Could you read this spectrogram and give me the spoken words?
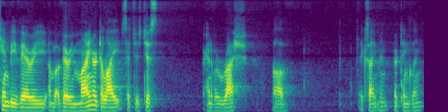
can be very um, a very minor delight, such as just kind of a rush of excitement or tingling.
